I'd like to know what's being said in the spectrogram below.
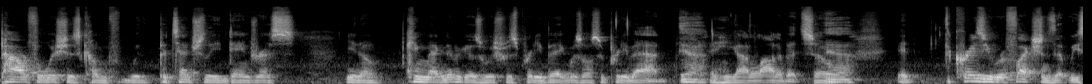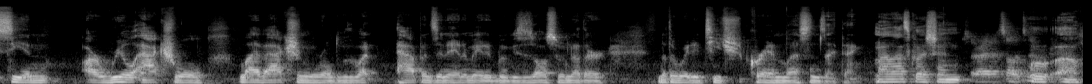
powerful wishes come with potentially dangerous, you know. King Magnifico's wish was pretty big, was also pretty bad. Yeah. And he got a lot of it. So Yeah. it the crazy reflections that we see in our real actual live action world with what happens in animated movies is also another another way to teach grand lessons, I think. My last question. Sorry, that's all it's Will, uh,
